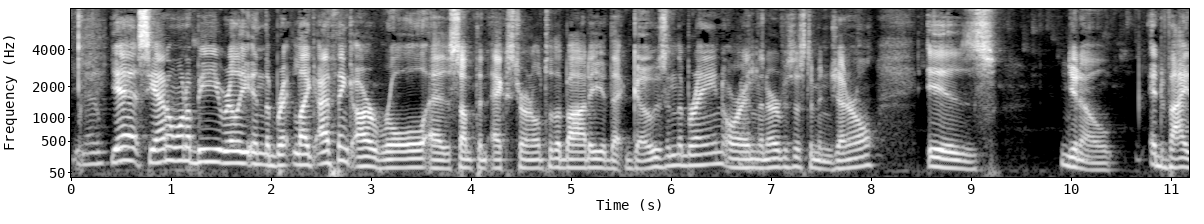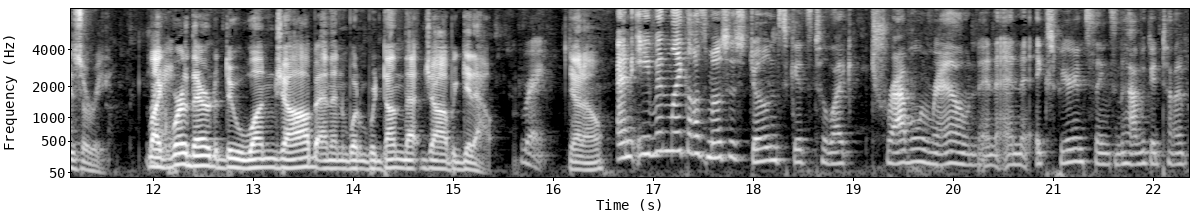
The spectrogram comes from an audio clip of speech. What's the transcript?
You know. Yeah, see, I don't want to be really in the brain. Like, I think our role as something external to the body that goes in the brain or in the nervous system in general is, you know, advisory. Like, Right. we're there to do one job, and then when we're done that job, we get out. Right. You know? And even like Osmosis Jones gets to like travel around and, and experience things and have a good time.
